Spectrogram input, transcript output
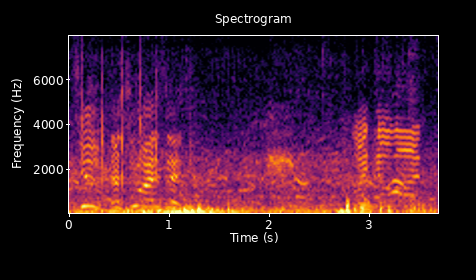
That's you. That's you, Isaac. All right, Dylan.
